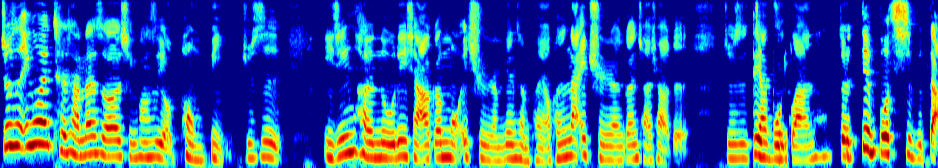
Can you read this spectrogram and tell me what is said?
就是因为巧巧那时候的情况是有碰壁，就是已经很努力想要跟某一群人变成朋友，可是那一群人跟巧巧的就是价值观对电波吃不到。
